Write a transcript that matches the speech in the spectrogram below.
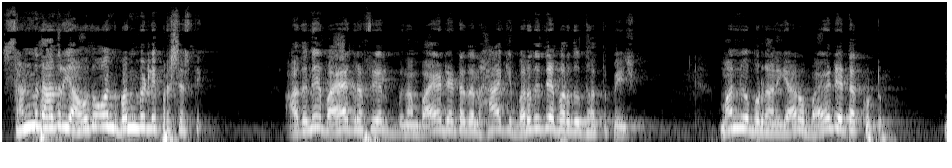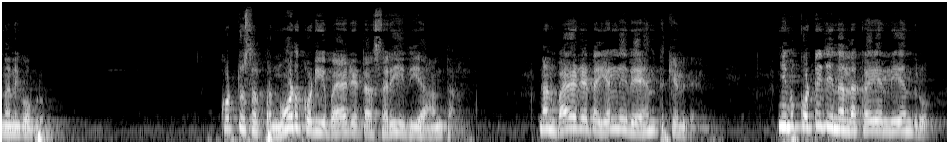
ಸಣ್ಣದಾದ್ರೂ ಯಾವುದೋ ಒಂದು ಬಂದ್ಬಿಡ್ಲಿ ಪ್ರಶಸ್ತಿ. ಅದನ್ನೇ ಬಯೋಗ್ರಫಿಯಲ್ಲಿ ನಮ್ಮ ಬಯೋಡೇಟಾದಲ್ಲಿ ಹಾಕಿ ಬರೆದಿದ್ದೇ ಬರೆದದ್ದು ಹತ್ತು ಪೇಜ್ ಮೊನ್ನೆ ಒಬ್ರು ನನಗೆ ಯಾರೋ ಬಯೋಡೇಟಾ ಕೊಟ್ಟರು ನನಗೊಬ್ರು. ಕೊಟ್ಟು ಸ್ವಲ್ಪ ನೋಡಿಕೊಡಿ ಬಯೋಡೇಟಾ ಸರಿ ಇದೆಯಾ ಅಂತ. ನಾನು ಬಯೋಡೇಟಾ ಎಲ್ಲಿದೆ ಅಂತ ಕೇಳಿದೆ. ನಿಮಗೆ ಕೊಟ್ಟಿದ್ದೀನಲ್ಲ ಕೈಯಲ್ಲಿ ಅಂದ್ರು.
